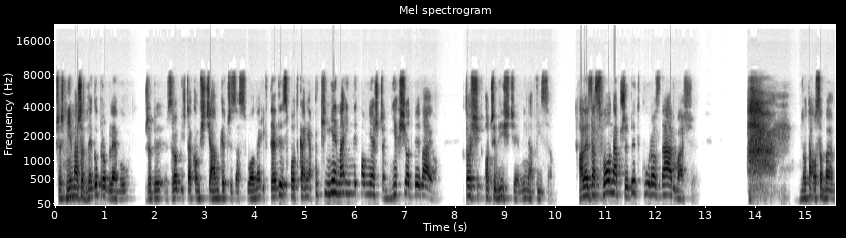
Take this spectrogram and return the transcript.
Przecież nie ma żadnego problemu, żeby zrobić taką ściankę czy zasłonę, i wtedy spotkania, póki nie ma innych pomieszczeń, niech się odbywają. Ktoś oczywiście mi napisał, ale zasłona przybytku rozdarła się. No ta osoba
